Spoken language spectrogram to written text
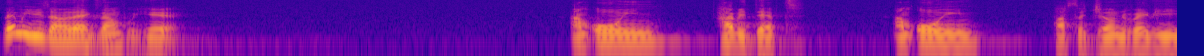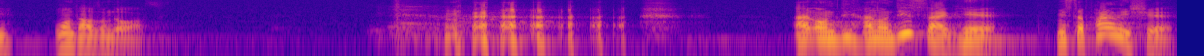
Let me use another example here. I'm owing, have a debt I'm owing Pastor John Reddy $1,000. and, on and on this side here, Mr. Parish here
